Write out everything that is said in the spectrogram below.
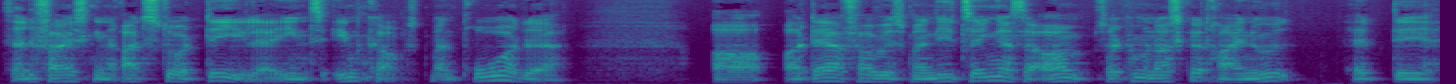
så er det faktisk en ret stor del af ens indkomst, man bruger der. Og, og derfor, hvis man lige tænker sig om, så kan man også godt regne ud, at det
